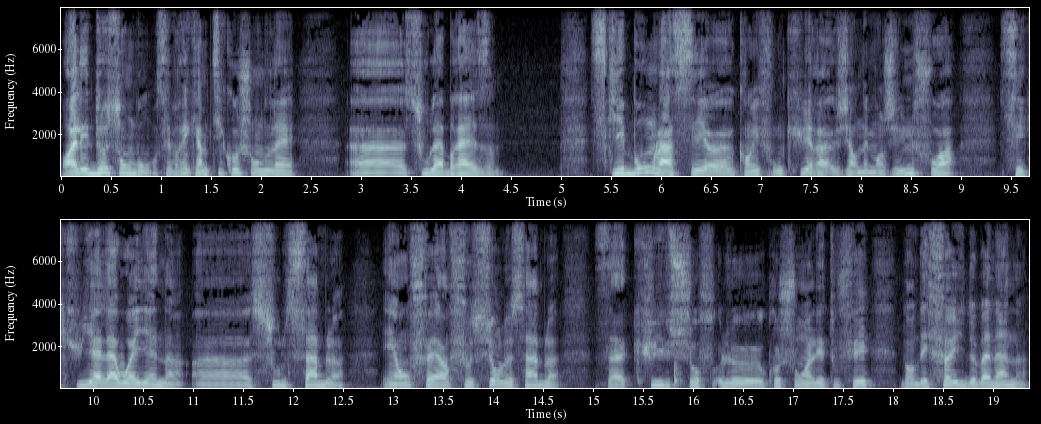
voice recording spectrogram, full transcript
oh, les deux sont bons. C'est vrai qu'un petit cochon de lait euh, sous la braise. Ce qui est bon là, c'est euh, quand ils font cuire. J'en ai mangé une fois. C'est cuit à l'hawaïenne sous le sable et on fait un feu sur le sable. Ça cuit le, cochon à l'étouffer dans des feuilles de banane.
